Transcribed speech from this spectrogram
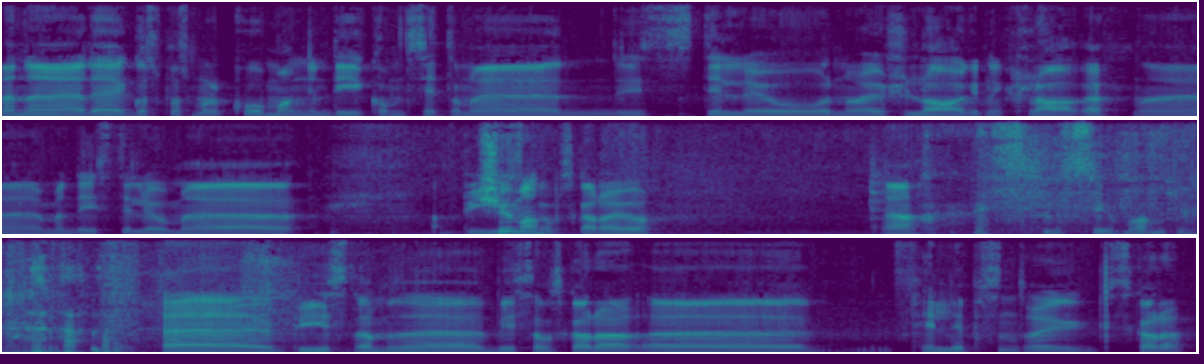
Men uh, det er et godt spørsmål hvor mange de kommer til å sitte med. De stiller jo Nå er jo ikke lagene klare, uh, men de stiller jo med ja, Bystrøm skal jo. Ja, syv mann. uh, Bystrøm, Bystrøm skal der. Philipsen tror jeg skal der.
